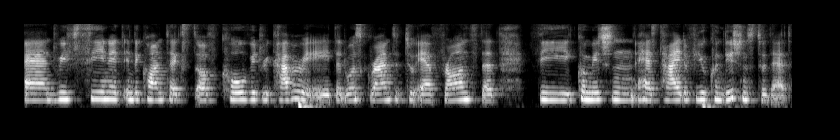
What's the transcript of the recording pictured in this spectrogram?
And we've seen it in the context of COVID recovery aid that was granted to Air France that the Commission has tied a few conditions to that,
